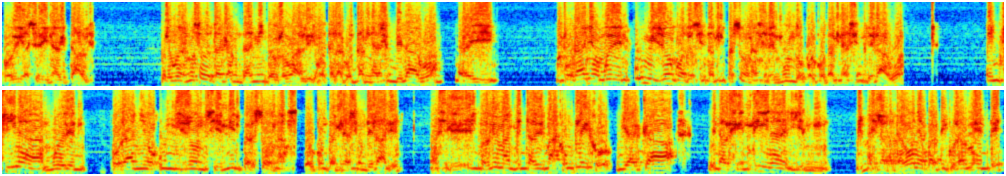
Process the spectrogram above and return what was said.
podría ser inhabitable. Pero bueno, no solo está el calentamiento global, sino está la contaminación del agua. Hay, por año mueren 1.400.000 personas en el mundo por contaminación del agua. En China mueren por año 1.100.000 personas por contaminación del aire. Así que el problema ambiental es más complejo y acá en Argentina y en, la Patagonia particularmente,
